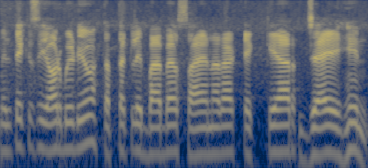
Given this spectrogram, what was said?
मिलते किसी और वीडियो में। तब तक के लिए बाय बाय सायनारा टेक केयर जय हिंद।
